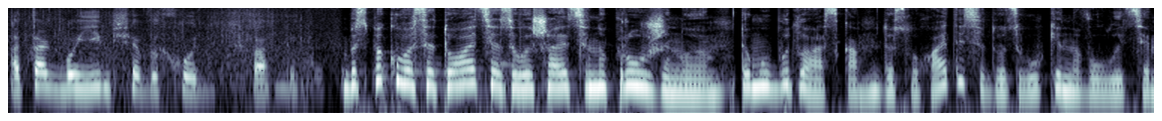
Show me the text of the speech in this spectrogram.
А так боїмося виходити з хати. Безпекова ситуація залишається напруженою, тому, будь ласка, дослухайтеся до звуків на вулиці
